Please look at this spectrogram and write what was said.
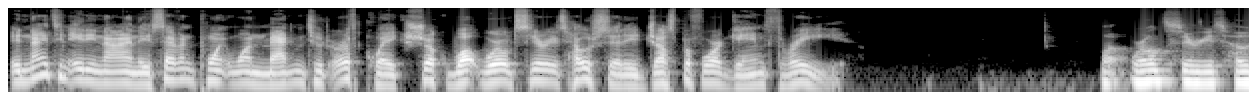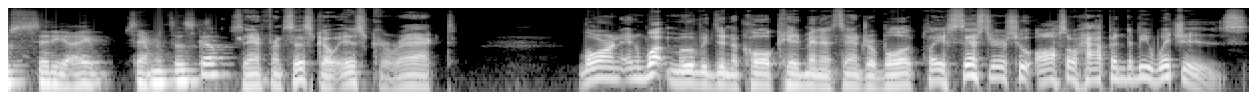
In 1989, a 7.1 magnitude earthquake shook what World Series host city just before Game 3? What World Series host city? I San Francisco. San Francisco is correct. Lauren, in what movie do Nicole Kidman and Sandra Bullock play sisters who also happen to be witches?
